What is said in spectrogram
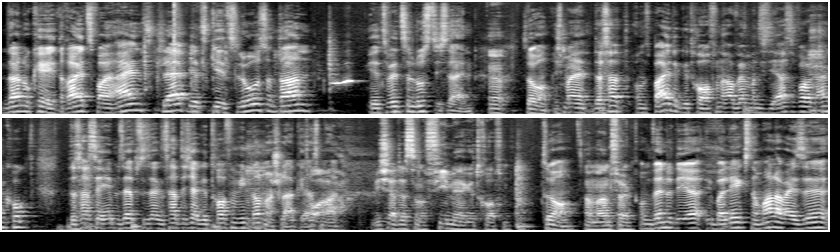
Dann okay, 3, 2, 1, clap, jetzt geht's los und dann jetzt willst du lustig sein. Ja. So, ich meine, das hat uns beide getroffen, aber wenn man sich die erste Folge anguckt, das hast du ja eben selbst gesagt, das hat dich ja getroffen wie ein Donnerschlag erstmal. Boah, mich hat das noch viel mehr getroffen So, am Anfang. und wenn du dir überlegst, normalerweise,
